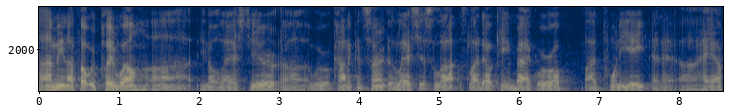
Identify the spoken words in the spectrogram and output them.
I mean, I thought we played well. Uh, you know, last year uh, we were kind of concerned because last year Slidell came back. We were up by 28 at uh, half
